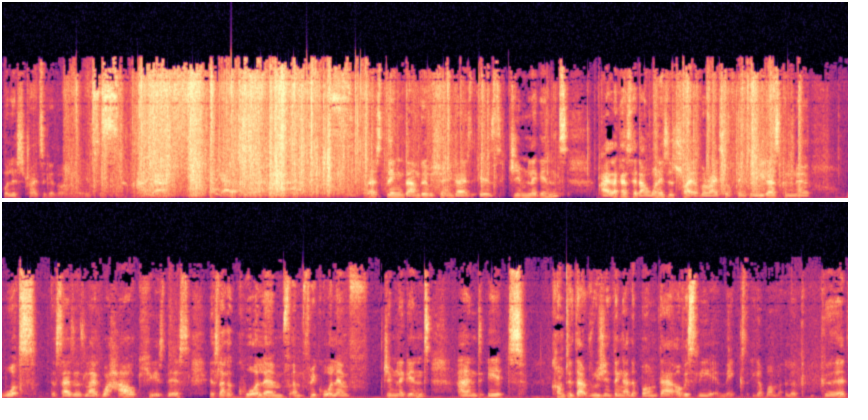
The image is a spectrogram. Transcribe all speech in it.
but let's try together First thing that I'm going to be showing you guys is gym leggings. I, like I said, I wanted to try a variety of things so you guys can know what the size is like. Well, how cute is this? It's like a quarter length, um, three quarter length gym leggings and it comes with that ruching thing at the bum that obviously makes your bum look good.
